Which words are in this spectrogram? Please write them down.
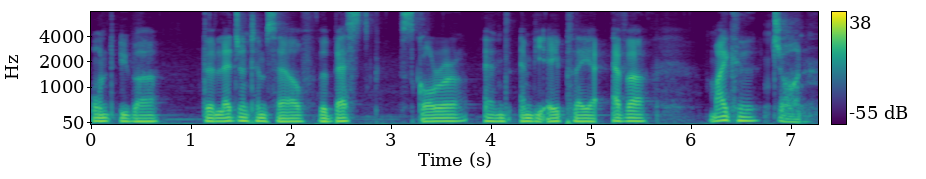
und über the legend himself, the best scorer and NBA player ever, Michael Jordan.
